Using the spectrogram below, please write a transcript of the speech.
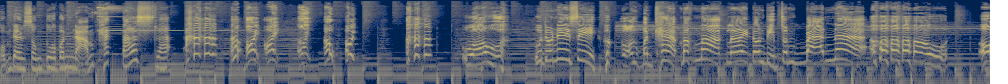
ผมเดินทรงตัวบนหนามแคคตัสละอ้าวโอ้ยโอ้ยโอ้ยเอ้าโอ้ยว้าวอูดูนี่สิ มันแคบมากๆเลย โดนบีบจนแบนน่ะโอ้โหโอ้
